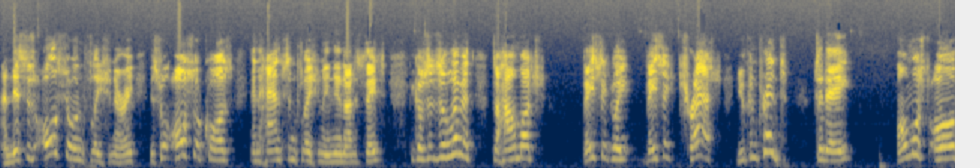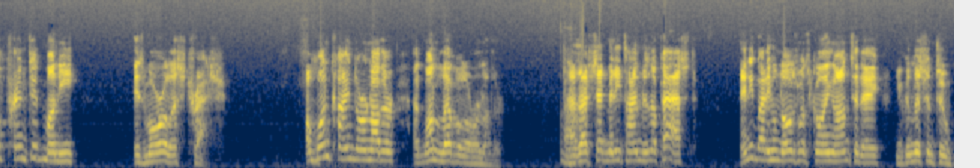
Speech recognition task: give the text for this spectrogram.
And this is also inflationary. This will also cause enhanced inflation in the United States because there's a limit to how much basically basic trash you can print. Today, almost all printed money is more or less trash of one kind or another, at one level or another. As I've said many times in the past, anybody who knows what's going on today, you can listen to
